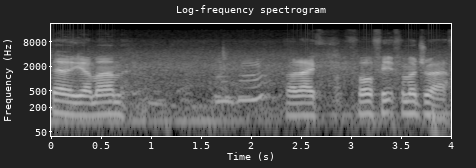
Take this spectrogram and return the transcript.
There you go, mum. We're like four feet from a giraffe.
